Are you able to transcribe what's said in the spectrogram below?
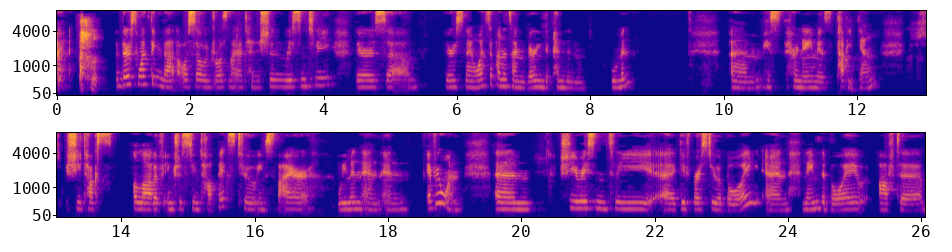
I, there's one thing that also draws my attention recently. There's um, there's now once upon a time a very independent woman um, his her name is Papi Jiang. she talks a lot of interesting topics to inspire women and and everyone um, she recently uh, gave birth to a boy and named the boy after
